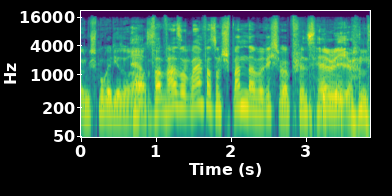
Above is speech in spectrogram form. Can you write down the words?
und schmuggel die so Ja, raus. war, war, so, war einfach so ein spannender Bericht über Prince Harry und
